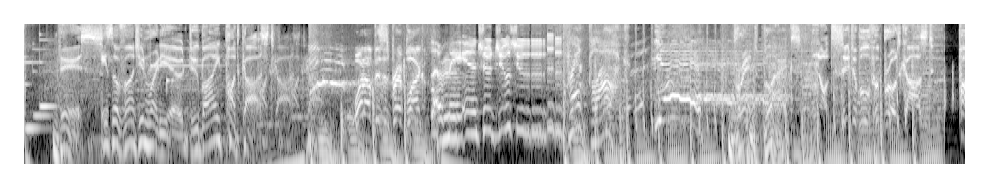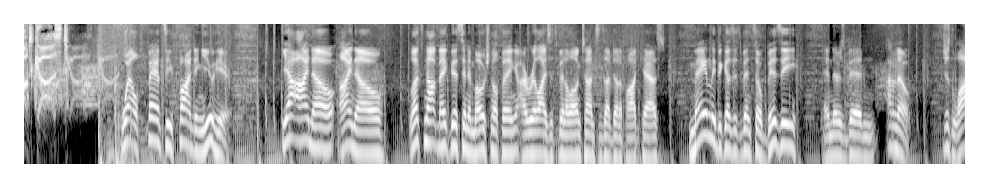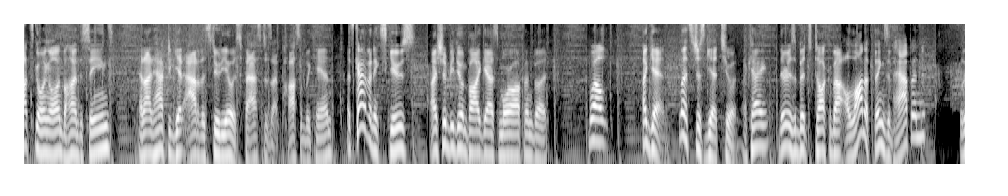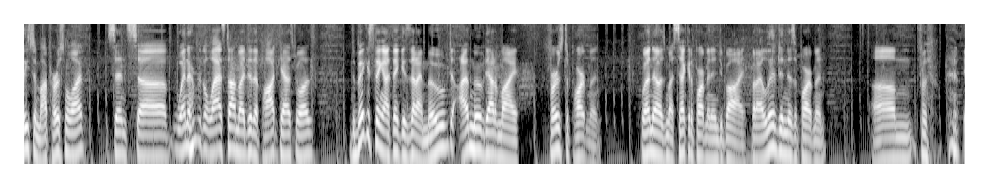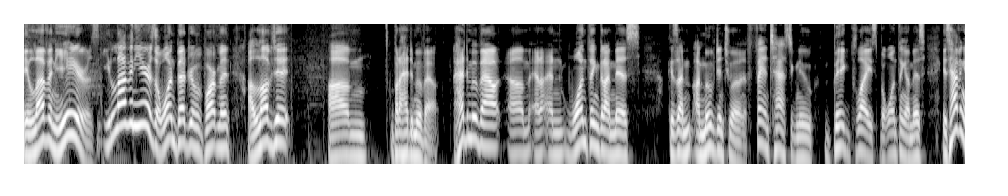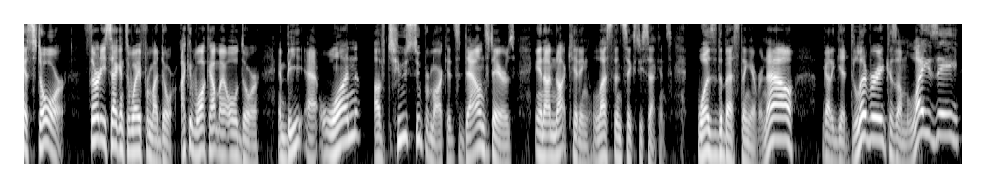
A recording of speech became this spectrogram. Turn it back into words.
This is a Virgin Radio Dubai podcast. What up? This is Brent Black. Let me introduce you. To Brent Black. Yeah. Brent Black's Not Suitable for Broadcast podcast. Well, fancy finding you here. Yeah, I know, I know. Let's not make this an emotional thing. I realize it's been a long time since I've done a podcast, mainly because it's been so busy and there's been, I don't know, just lots going on behind the scenes. And I'd have to get out of the studio as fast as I possibly can. It's kind of an excuse. I should be doing podcasts more often, but, well, again, let's just get to it, okay? There is a bit to talk about. A lot of things have happened, at least in my personal life, since uh, whenever the last time I did a podcast was. The biggest thing I think is that I moved. I moved out of my first apartment. Well, no, it was my second apartment in Dubai, but I lived in this apartment um, for 11 years. 11 years, a one bedroom apartment. I loved it, um, but I had to move out. I had to move out, um, and, and one thing that I miss because I, I moved into a fantastic new big place, but one thing I miss is having a store 30 seconds away from my door. I could walk out my old door and be at one of two supermarkets downstairs, and I'm not kidding, less than 60 seconds. Was the best thing ever. Now, I've got to get delivery because I'm lazy.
